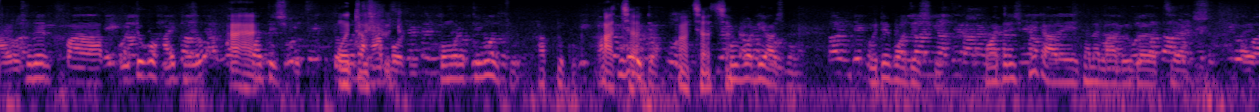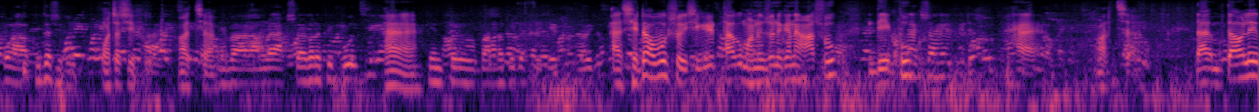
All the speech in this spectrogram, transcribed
আর ওষুধের ওইটুকু হাইট হলো হ্যাঁ, হ্যাঁ। পঁয়ত্রিশ ফিট 35 হাফ কোমরের থেকে উঁচু হাফটুকু আচ্ছা আচ্ছা আচ্ছা। ফুল বডি আসবে না। ওইটাই পঁয়ত্রিশ ফিট পঁয়ত্রিশ ফিট আর এখানে মা দুর্গা যাচ্ছে পঁচাশি ফিট পঁচাশি ফুট আচ্ছা। এবার আমরা একশো এগারো ফিট বলছি হ্যাঁ। কিন্তু আর সেটা অবশ্যই সিগারেট থাকুক মানুষজন এখানে আসুক দেখুক। হ্যাঁ আচ্ছা। তাহলে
